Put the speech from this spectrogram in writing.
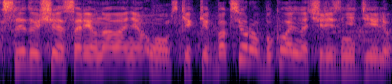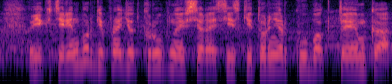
Следующее соревнование омских кикбоксеров буквально через неделю. В Екатеринбурге пройдет крупный всероссийский турнир Кубок ТМК.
